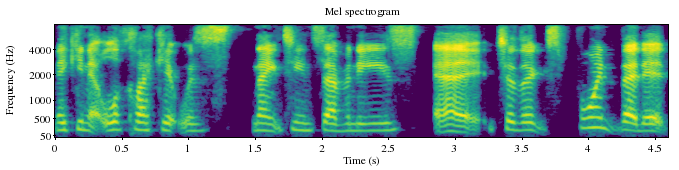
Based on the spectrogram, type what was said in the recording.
making it look like it was 1970s uh, to the point that it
